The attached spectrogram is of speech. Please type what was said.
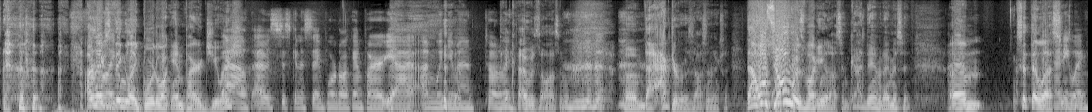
I was actually like- thinking like Boardwalk Empire Jewish. Wow, I was just gonna say Boardwalk Empire. Yeah, I'm with you, man. Totally. That was awesome. um, that actor was awesome, actually. That whole show was fucking awesome. God damn it, I miss it. Um, except that last. Anyway,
